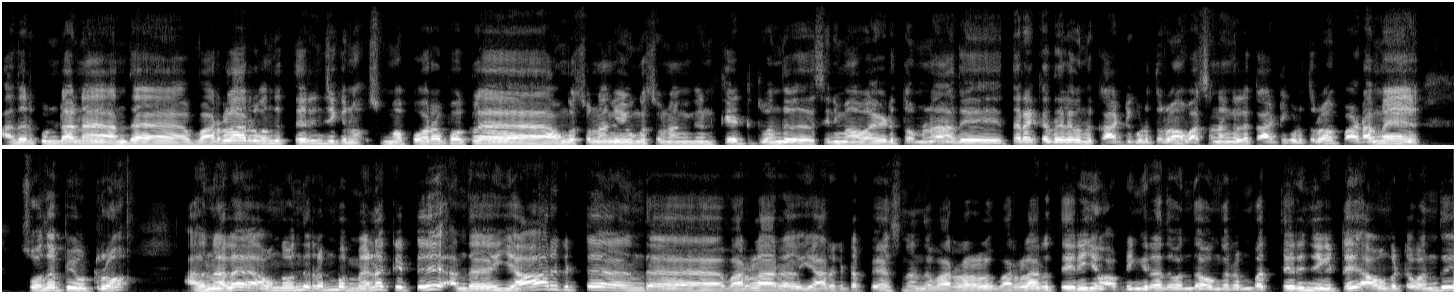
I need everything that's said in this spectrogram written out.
அதற்குண்டான அந்த வரலாறு வந்து தெரிஞ்சுக்கணும். சும்மா போகிற போக்கில் அவங்க சொன்னாங்க இவங்க சொன்னாங்கன்னு கேட்டுட்டு வந்து சினிமாவை எடுத்தோம்னா அது திரைக்கதையில வந்து காட்டி கொடுத்துரும் வசனங்களை காட்டி கொடுத்துரும் படமே சொதப்பி விட்டுரும். அதனால அவங்க வந்து ரொம்ப மெனக்கெட்டு அந்த யாருக்கிட்ட அந்த வரலாறு யாருக்கிட்ட பேசினா அந்த வரலாறு வரலாறு தெரியும் அப்படிங்கிறத வந்து அவங்க ரொம்ப தெரிஞ்சுக்கிட்டு அவங்ககிட்ட வந்து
